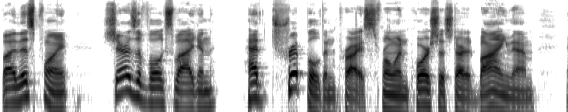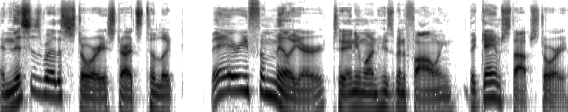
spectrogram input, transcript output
By this point, shares of Volkswagen had tripled in price from when Porsche started buying them, and this is where the story starts to look very familiar to anyone who's been following the GameStop story.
